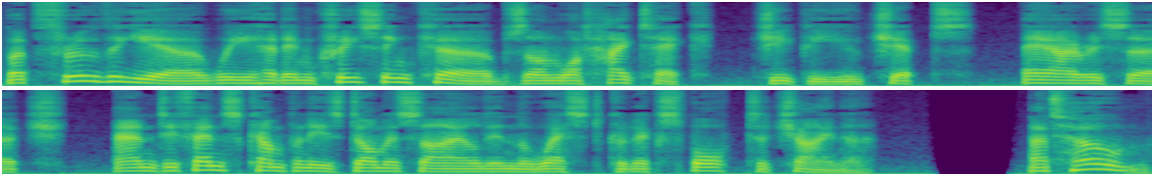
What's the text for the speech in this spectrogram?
But through the year we had increasing curbs on what high-tech, GPU chips, AI research, and defense companies domiciled in the West could export to China. At home,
